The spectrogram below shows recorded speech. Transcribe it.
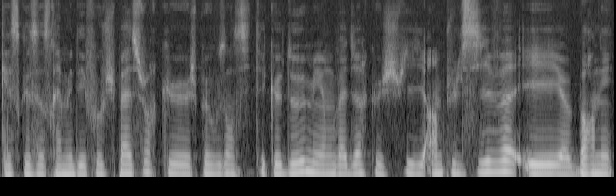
Qu'est-ce que ce serait mes défauts? Je suis pas sûre que je peux vous en citer que deux, mais on va dire que je suis impulsive et euh, bornée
